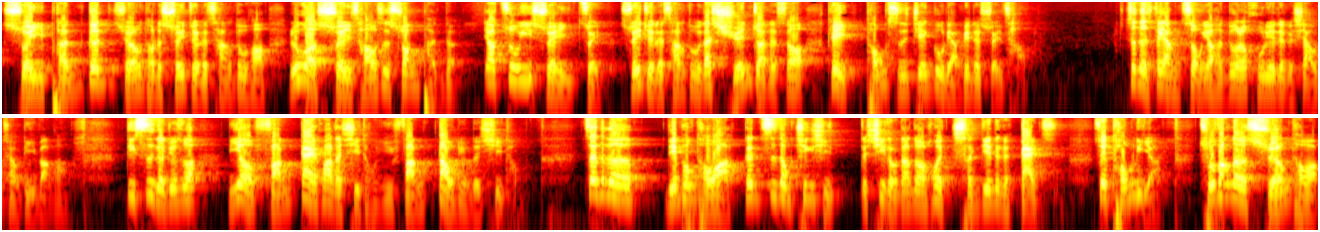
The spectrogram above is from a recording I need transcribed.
水盆跟水龙头的水嘴的长度哈，如果水槽是双盆的，要注意水嘴水嘴的长度在旋转的时候可以同时兼顾两边的水槽，这个非常重要，很多人忽略这个小小地方啊。第四个就是说，你有防钙化的系统与防倒流的系统，在那个莲蓬头啊，跟自动清洗的系统当中会沉淀那个钙质，所以同理啊，厨房的水龙头啊，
